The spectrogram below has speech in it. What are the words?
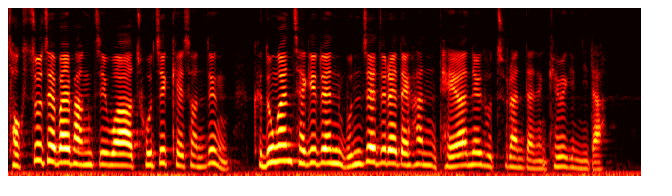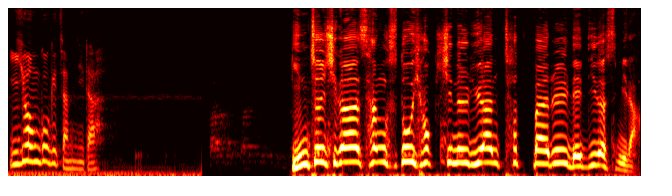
적수 재발 방지와 조직 개선 등 그동안 제기된 문제들에 대한 대안을 도출한다는 계획입니다. 이형구 기자입니다. 인천시가 상수도 혁신을 위한 첫 발을 내디뎠습니다.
